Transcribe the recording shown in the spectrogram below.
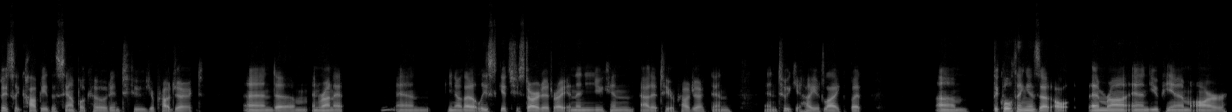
basically copy the sample code into your project and um, and run it, and you know that at least gets you started, right? And then you can add it to your project and and tweak it how you'd like. But um, the cool thing is that all MRAA and UPM are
